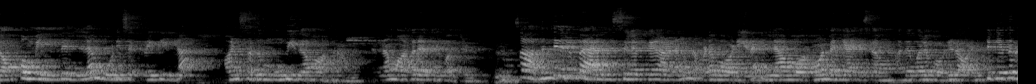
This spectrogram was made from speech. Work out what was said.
ഡോപ്പമിൻ ഇതെല്ലാം ബോഡി സെക്രേറ്റ് ചെയ്യുക. വൺസ് അത് മൂവ് ചെയ്താൽ മാത്രമാണ്. എന്നാൽ മാത്രമേ അതിന് പറ്റുള്ളൂ. സോ അതിന്റെ ഒരു ബാലൻസിലൊക്കെയാണ് നമ്മുടെ ബോഡിയുടെ എല്ലാ ഹോർമോൺ മെക്കാനിസം അതേപോലെ ബോഡിയുടെ ഓൾട്ടുഗെദർ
